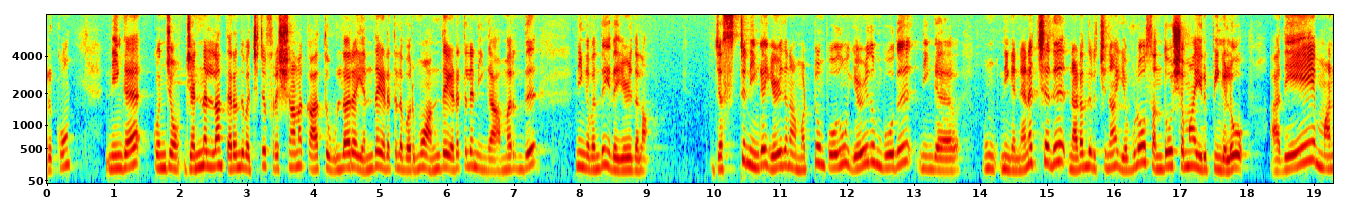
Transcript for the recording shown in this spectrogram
இருக்கும். நீங்கள் கொஞ்சம் ஜன்னல்லாம் திறந்து வச்சுட்டு ஃப்ரெஷ்ஷான காற்று உள்ளார எந்த இடத்துல வருமோ அந்த இடத்துல நீங்கள் அமர்ந்து நீங்கள் வந்து இதை எழுதலாம். ஜஸ்ட்டு நீங்கள் எழுதினா மட்டும் போதும். எழுதும்போது நீங்கள் உங் நீங்கள் நினச்சது நடந்துருச்சுன்னா எவ்வளோ சந்தோஷமாக இருப்பீங்களோ அதே மன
